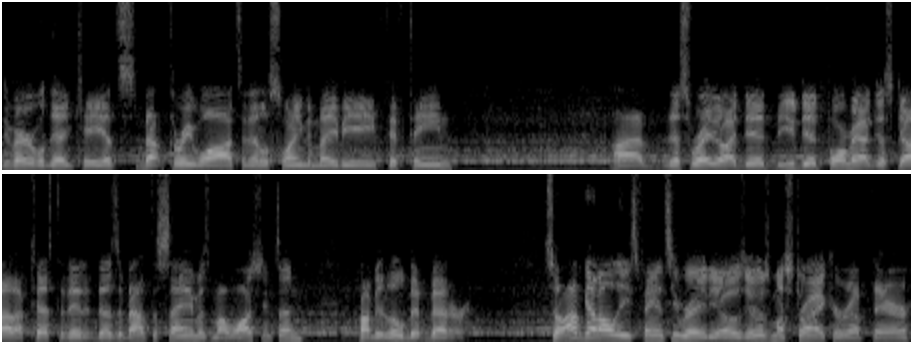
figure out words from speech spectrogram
variable dead key. It's about 3 watts and it'll swing to maybe 15. Uh, this radio I did, you did for me, I just got, I've tested it. It does about the same as my Washington, probably a little bit better. So I've got all these fancy radios. There's my Stryker up there.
